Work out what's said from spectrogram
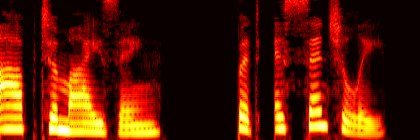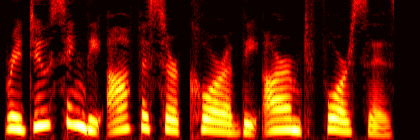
optimizing but, essentially, reducing the officer corps of the armed forces,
